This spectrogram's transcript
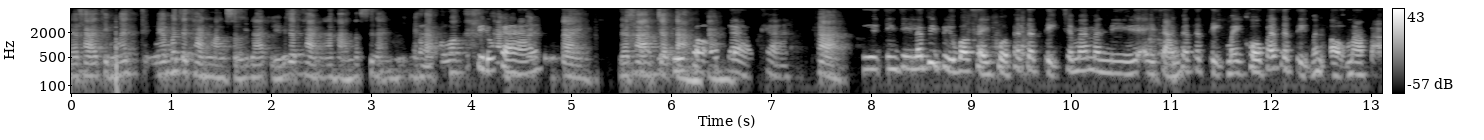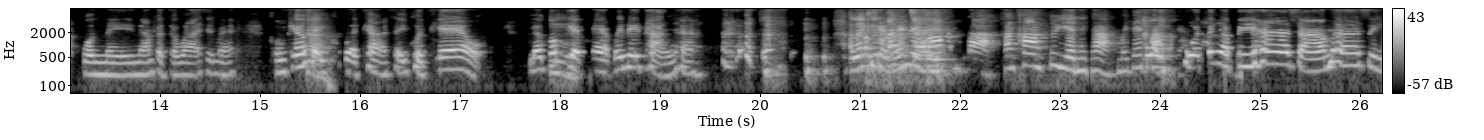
นะคะถึงแม้ถึงแม้ว่าจะทานมังสวิรัตหรือว่าจะทานอาหารลักษณะนี้นะคะ เพราะว่าพี่ปิ๋วการค่ะทำงานของไตนะคะ จะพี่ต่างขอกัโอนกาสค่ะค่ะคือจริงๆ แล้วพี่ปิ๋วบอกใส่ขวดพลาสติกใช่ไหมมันมีไอสารพลาสติกไมโครพลาสติกมันออกมาปะปนในน้ำปัสสาวะใช่ไหมของแก้วค่ะใส่ขวดค่ะ ใส่ขวดแก้ว แล้วก็อืมเก็บแอบไว้ในถังค่ะ อะไรคือเก็บตั้งไว้ในใจบ้านค่ะ ข้างๆตู้เย็นค่ะ ไม่ได้ขวตัดดขวดตั้งแต่ปีห้าสามห้าสี่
